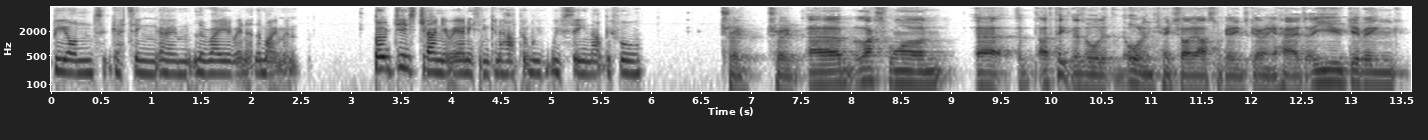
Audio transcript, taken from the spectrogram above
beyond getting um, Laryea in at the moment. But just January, anything can happen. We've we've seen that before. True, true. Um, last one. Uh, I think there's all all indications of the Arsenal games going ahead. Are you giving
